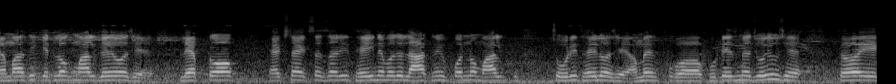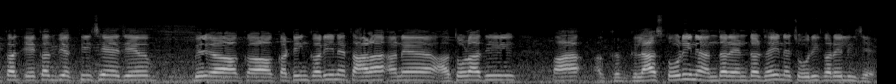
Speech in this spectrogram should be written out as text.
એમાંથી કેટલોક માલ ગયો છે. લેપટોપ એક્સ્ટ્રા એક્સેસરી થઈને બધું લાખની ઉપરનો માલ ચોરી થયેલો છે. અમે ફૂટેજ ફૂટેજમાં જોયું છે. તો એક જ એક જ વ્યક્તિ છે જે કટિંગ કરીને તાળા અને હથોડાથી, આ ગ્લાસ તોડીને અંદર એન્ટર થઈને ચોરી કરેલી છે.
